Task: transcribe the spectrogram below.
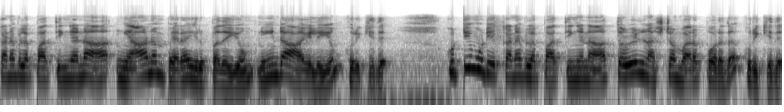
கனவுல பார்த்தீங்கன்னா ஞானம் பெற இருப்பதையும் நீண்ட ஆயுளையும் குறிக்குது. குட்டி முடிய கனவுல பார்த்தீங்கன்னா தொழில் நஷ்டம் வரப்போகிறத குறிக்குது.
